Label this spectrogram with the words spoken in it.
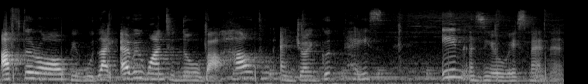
After all, we would like everyone to know about how to enjoy good taste in a zero waste manner.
